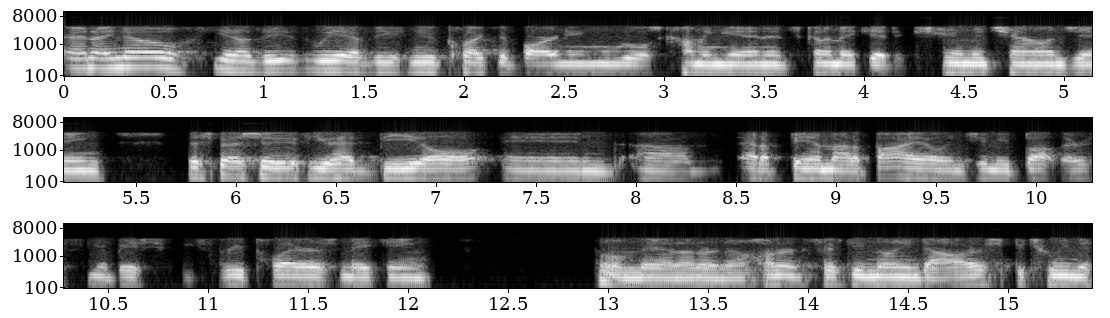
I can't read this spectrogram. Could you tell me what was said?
and I know you know these, we have these new collective bargaining rules coming in. It's going to make it extremely challenging, especially if you had Beal and um, at a Bam Adebayo and Jimmy Butler. You know, basically three players making oh man, I don't know, 150 million dollars between the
